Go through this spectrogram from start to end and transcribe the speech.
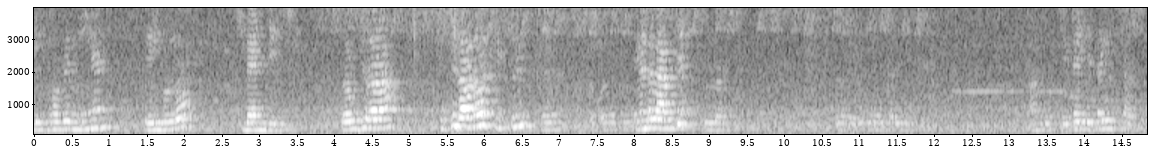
এইভাবে নিয়ে এই হলো ব্যান্ডেজ এবার উঠে দাঁড়া। উঠে দাঁড়াতে পারছিস তুই? এখানটা লাগছে? এটাই এটাই হচ্ছে আসল।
